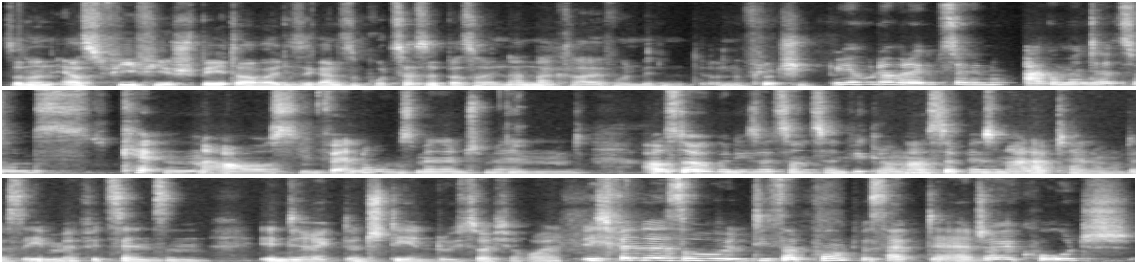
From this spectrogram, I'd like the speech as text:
sondern erst viel, viel später, weil diese ganzen Prozesse besser ineinander greifen und mit und flutschen. Ja gut, aber da gibt es ja genug Argumentationsketten aus dem Veränderungsmanagement, aus der Organisationsentwicklung, aus der Personalabteilung, dass eben Effizienzen indirekt entstehen durch solche Rollen. Ich finde so dieser Punkt, weshalb der Agile Coach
